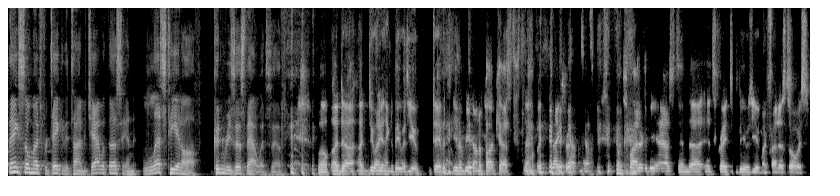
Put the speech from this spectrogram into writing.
Thanks so much for taking the time to chat with us, and let's tee it off. Couldn't resist that one, Seth. well, I'd uh, I'd do anything to be with you, David, even be on a podcast. No, but thanks for having me. I'm flattered to be asked, and uh, it's great to be with you, my friend, as always.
